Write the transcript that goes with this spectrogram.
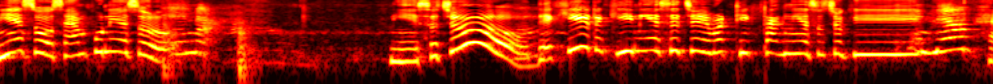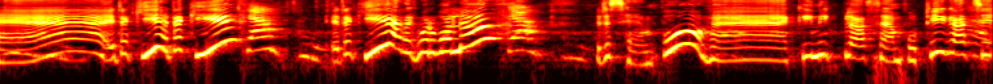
নিয়ে এসো, শ্যাম্পু নিয়ে এসো। নিয়ে এসেছ? দেখি এটা কি নিয়ে এসেছ এবার ঠিকঠাক নিয়ে এসেছ কি? হ্যাঁ এটা কি? এটা কি। এটা কি? আরেকবার বলো। এটা শ্যাম্পু? হ্যাঁ ক্লিনিক প্লাস শ্যাম্পু। ঠিক আছে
